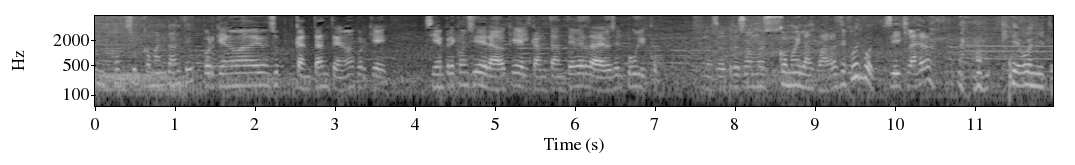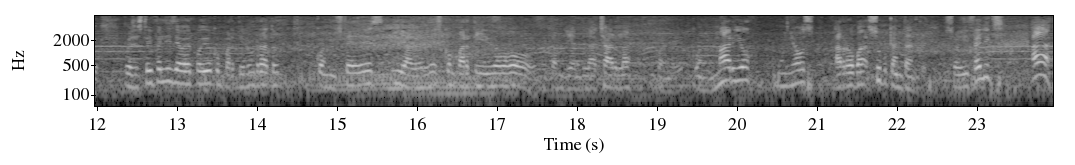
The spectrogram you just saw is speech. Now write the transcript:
sub subcomandante. ¿Por qué no hay un subcantante, no? Porque siempre he considerado que el cantante verdadero es el público. Nosotros somos... Como en las barras de fútbol. Sí, claro. Qué bonito. Pues estoy feliz de haber podido compartir un rato con ustedes y haberles compartido también la charla con, con Mario Muñoz, arroba subcantante. Soy Félix. Ah,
